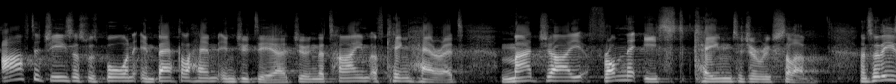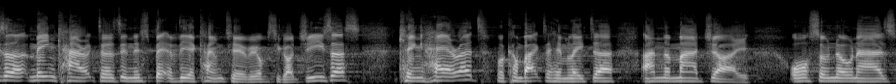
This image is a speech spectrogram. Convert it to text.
After Jesus was born in Bethlehem in Judea during the time of King Herod, Magi from the east came to Jerusalem. And so these are main characters in this bit of the account here. We obviously got Jesus, King Herod, we'll come back to him later, and the Magi, also known as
